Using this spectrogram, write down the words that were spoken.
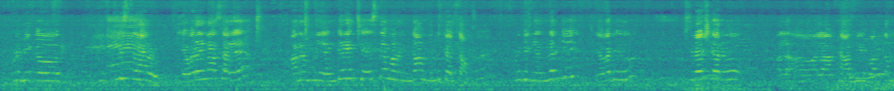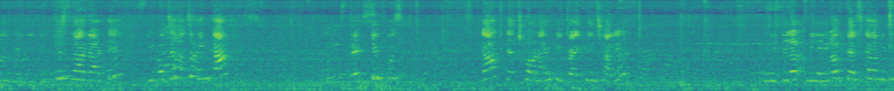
ఇప్పుడు మీకు గిఫ్ట్ ఇస్తున్నారు. ఎవరైనా సరే మనం ఎంకరేజ్ చేస్తే మనం ఇంకా ముందుకు వెళ్తాం ఇప్పుడు మీకు అందరికీ ఎవరు? సురేష్ గారు వాళ్ళ వాళ్ళ ఫ్యామిలీ మొత్తం గుర్తిస్తున్నారు గిఫ్ట్ ఇస్తున్నారు కాబట్టి ఈ వచ్చే సంవత్సరం ఇంకా రెట్టింపుగా తెచ్చుకోవడానికి ప్రయత్నించాలి. మీ పిల్లలు మీ ఈరోజు తెలుసు కదా మీకు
